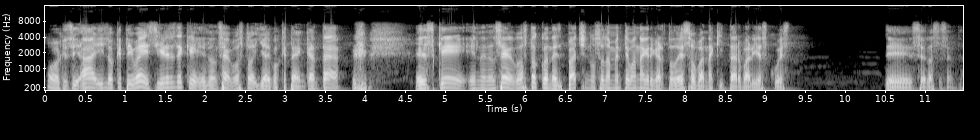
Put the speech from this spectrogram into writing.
Como que sí. Ah, y lo que te iba a decir es de que el 11 de agosto, y algo que te va a encantar, es que en el 11 de agosto con el patch no solamente van a agregar todo eso, van a quitar varias quests de 0 a 60.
